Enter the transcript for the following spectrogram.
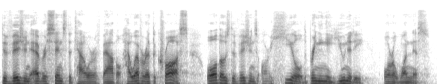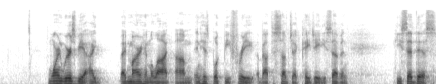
division ever since the Tower of Babel. However, at the cross, all those divisions are healed, bringing a unity or a oneness. Warren Wiersbe, I admire him a lot. Um, in his book, Be Free, about the subject, page 87, he said this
